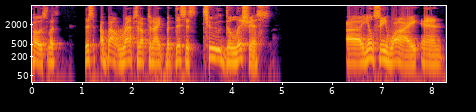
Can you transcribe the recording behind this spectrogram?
post, let's this about wraps it up tonight. But this is too delicious. Uh, you'll see why, and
